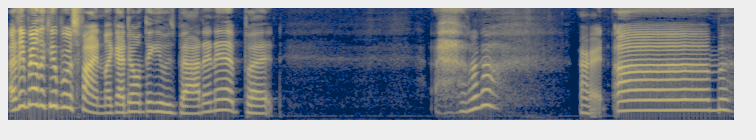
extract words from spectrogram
I think Bradley Cooper was fine. Like I don't think he was bad in it, but I don't know. All right. Um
